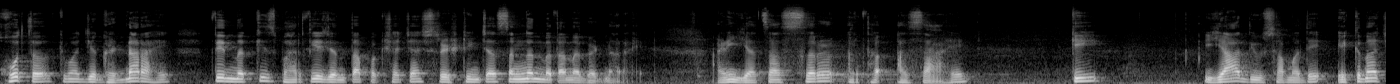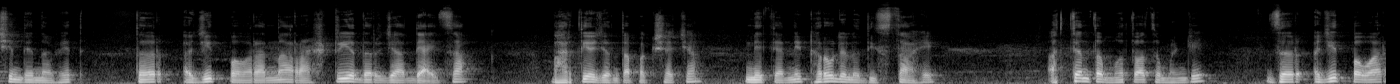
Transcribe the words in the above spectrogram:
होतं किंवा जे घडणार आहे ते नक्कीच भारतीय जनता पक्षाच्या श्रेष्ठींच्या संगनमतानं घडणार आहे. आणि याचा सरळ अर्थ असा आहे की या दिवसामध्ये एकनाथ शिंदे नव्हेत तर अजित पवारांना राष्ट्रीय दर्जा द्यायचा भारतीय जनता पक्षाच्या नेत्यांनी ठरवलेलं दिसतं आहे. अत्यंत महत्त्वाचं म्हणजे जर अजित पवार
